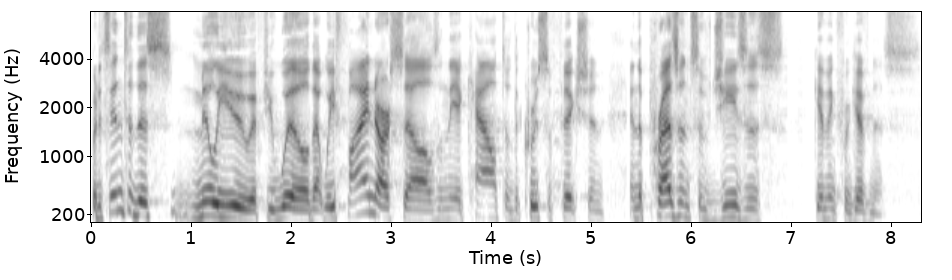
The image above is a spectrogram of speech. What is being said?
But it's into this milieu, if you will, that we find ourselves in the account of the crucifixion and the presence of Jesus giving forgiveness.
